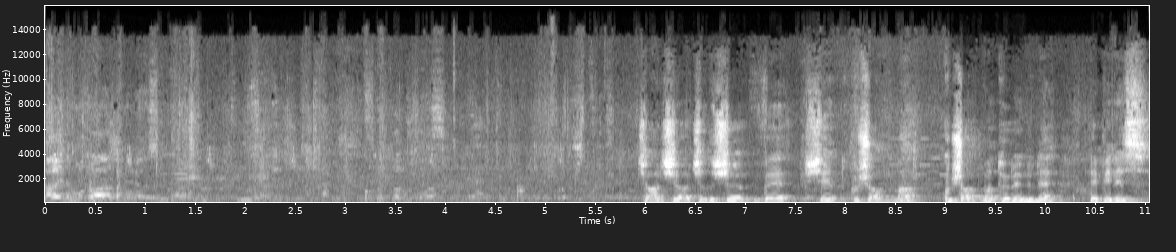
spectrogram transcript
Aynen o da çarşı açılışı ve şet kuşanma, kuşatma törenine hepiniz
